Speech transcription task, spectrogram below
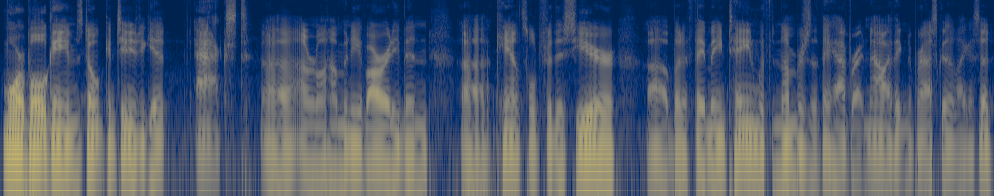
more bowl games don't continue to get axed. Uh, I don't know how many have already been uh, canceled for this year, uh, but if they maintain with the numbers that they have right now, I think Nebraska, like I said,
